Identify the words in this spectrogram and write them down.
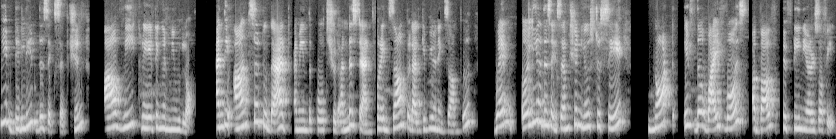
we delete this exception, are we creating a new law? And the answer to that, I mean, the court should understand. For example, I'll give you an example. When earlier this exemption used to say not if the wife was above 15 years of age.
